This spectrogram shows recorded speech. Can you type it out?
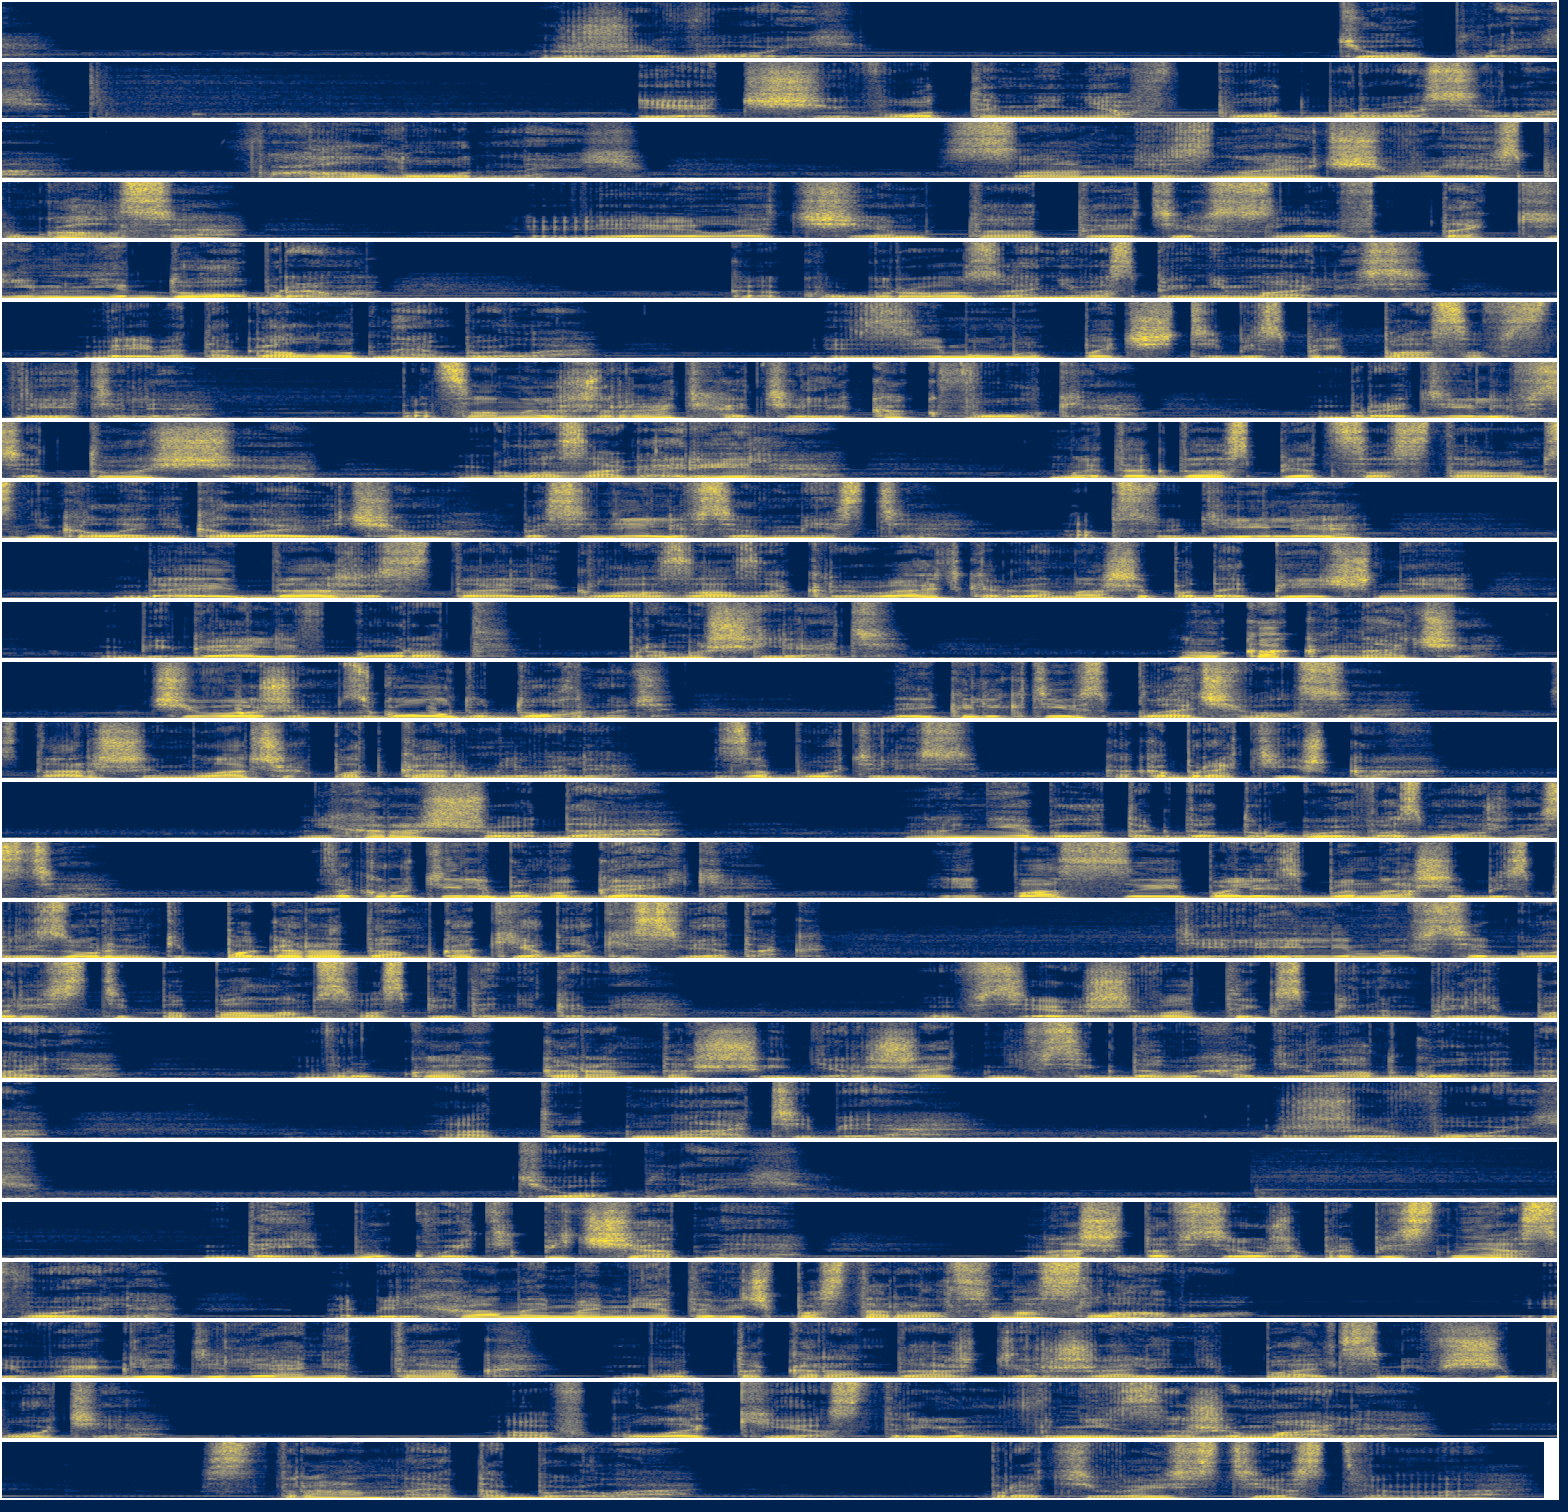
«Живой». Теплый и от чего-то меня в пот бросило. В холодный. Сам не знаю, чего я испугался. Веяло чем-то от этих слов таким недобрым. Как угроза они воспринимались. Время-то голодное было. Зиму мы почти без припасов встретили. Пацаны жрать хотели, как волки. Бродили все тощие, глаза горели. Мы тогда спецсоставом с Николаем Николаевичем посидели все вместе, обсудили, да и даже стали глаза закрывать, когда наши подопечные убегали в город промышлять. А как иначе? Чего же им, с голоду дохнуть? Да и коллектив сплачивался. Старшие младших подкармливали, заботились, как о братишках. Нехорошо, да, но не было тогда другой возможности. Закрутили бы мы гайки, и посыпались бы наши беспризорники по городам, как яблоки светок. Делили мы все горести пополам с воспитанниками. У всех животы к спинам прилипали. В руках карандаши держать не всегда выходило от голода. А тут на тебе. Живой. теплый. Да и буквы эти печатные. Наши-то все уже прописные освоили. А Бельхан Аймаметович постарался на славу. И выглядели они так, будто карандаш держали не пальцами в щепоте, а в кулаке острием вниз зажимали. Странно это было. Противоестественно.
